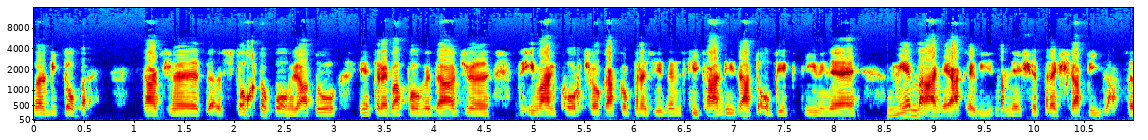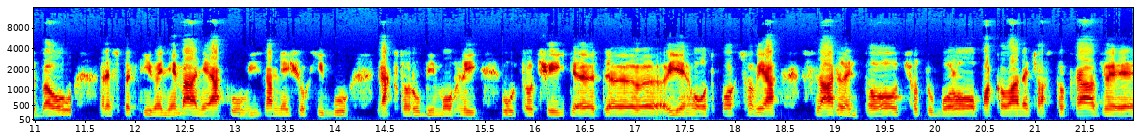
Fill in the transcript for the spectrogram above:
veľmi dobre. Takže z tohto pohľadu je treba povedať, že Ivan Korčok ako prezidentský kandidát objektívne nemá nejaké významnejšie prešľapy za sebou, respektíve nemá nejakú významnejšiu chybu, na ktorú by mohli útočiť e, jeho odporcovia snáď len to, čo tu bolo opakované častokrát, že je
